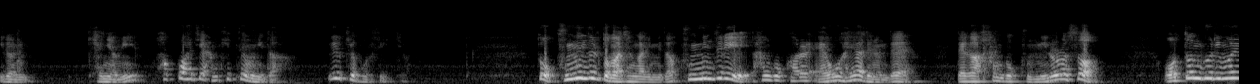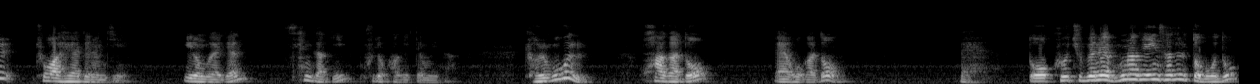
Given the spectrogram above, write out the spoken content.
이런 개념이 확고하지 않기 때문이다. 이렇게 볼 수 있죠. 또 국민들도 마찬가지입니다. 국민들이 한국화를 애호해야 되는데 내가 한국 국민으로서 어떤 그림을 좋아해야 되는지 이런 거에 대한 생각이 부족하기 때문이다. 결국은 화가도 애호가도 네, 또 그 주변의 문화계 인사들도 모두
